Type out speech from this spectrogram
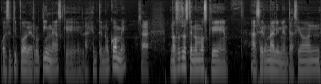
o este tipo de rutinas que la gente no come. O sea, nosotros tenemos que hacer una alimentación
